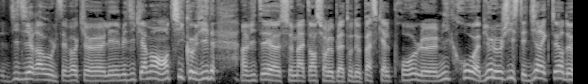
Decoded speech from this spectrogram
Didier Raoul s'évoque euh, les médicaments anti-Covid. Invité euh, ce matin sur le plateau de Pascal Pro, le microbiologiste et directeur de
